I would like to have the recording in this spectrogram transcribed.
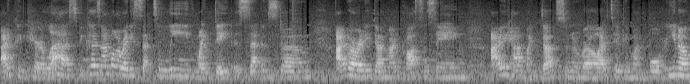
I could care less because I'm already set to leave. My date is set in stone. I've already done my processing. I have my ducks in a row. I've taken my board you know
